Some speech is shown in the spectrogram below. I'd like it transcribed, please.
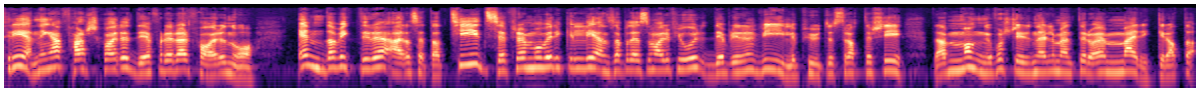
Trening er ferskvare, det får dere erfare nå. Enda viktigere er å sette av tid, se fremover, ikke lene seg på det som var i fjor. Det blir en hvileputestrategi. Det er mange forstyrrende elementer, og jeg merker at det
